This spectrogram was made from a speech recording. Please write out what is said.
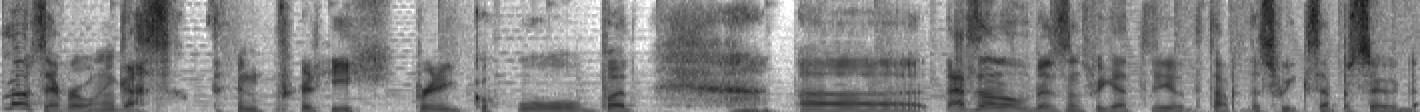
most everyone got something pretty, pretty cool. But uh, that's not all the business we got to do at the top of this week's episode.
